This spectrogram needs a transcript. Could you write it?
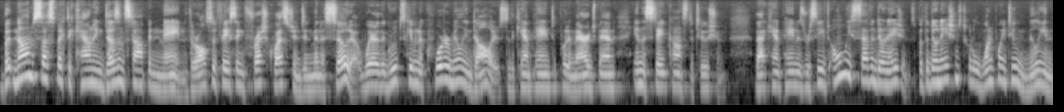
But NOM's suspect accounting doesn't stop in Maine. They're also facing fresh questions in Minnesota, where the group's given a quarter million dollars to the campaign to put a marriage ban in the state constitution. That campaign has received only seven donations, but the donations total $1.2 million.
